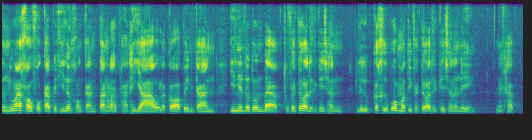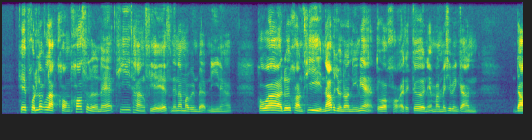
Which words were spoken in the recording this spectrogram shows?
ตรงที่ว่าเขาโฟกัสไปที่เรื่องของการตั้งรหัสผ่านให้ยาว แล้วก็เป็นการยืนยันตัวตนแบบ two factor authentication หรือก็คือพวก multi factor authentication นั่นเองนะครับ เหตุผลหลักๆของข้อเสนอแนะที่ทาง CAS แนะนำมาเป็นแบบนี้นะครับ เพราะว่าด้วยความที่ณปัจจุบันตอนนี้เนี่ย ตัวของ attacker เนี่ย มันไม่ใช่เป็นการเดา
